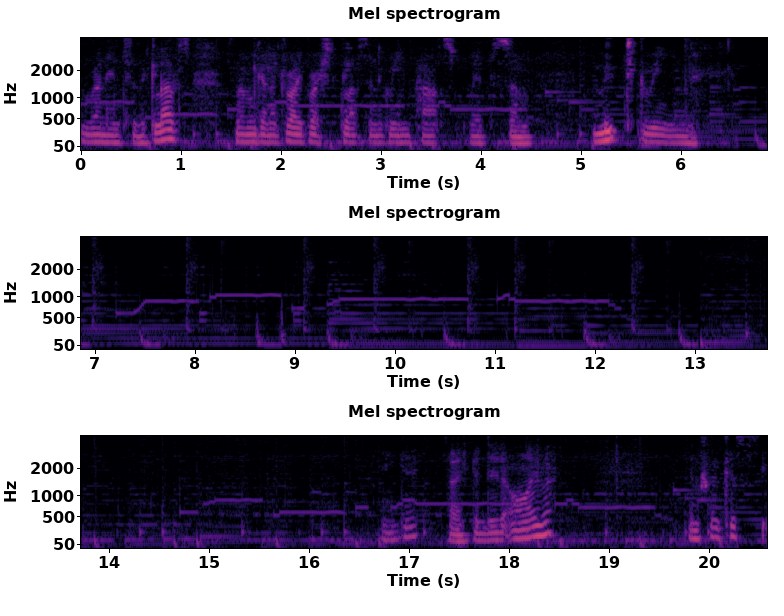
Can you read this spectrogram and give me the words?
run into the gloves. So then I'm going to dry brush the gloves and the green parts with some moot green I can do that all over. In focus. C.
